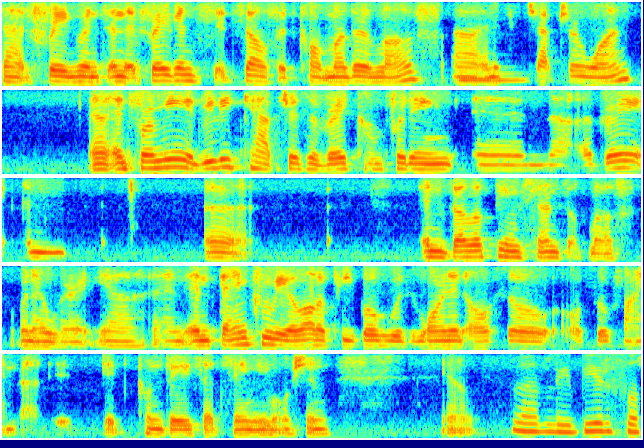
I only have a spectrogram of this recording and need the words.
that fragrance and the fragrance itself, it's called Mother Love, uh, mm. and it's mm. chapter one. Uh, and for me, it really captures a very comforting and uh, a very um, uh, enveloping sense of love when I wear it. Yeah, and and thankfully, a lot of people who have worn it also also find that it it conveys that same emotion. Yeah. Lovely, beautiful.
